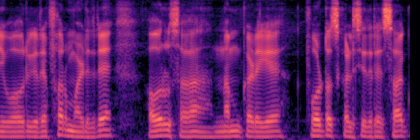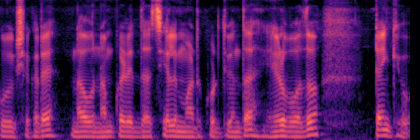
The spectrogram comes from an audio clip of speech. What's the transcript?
ನೀವು ಅವರಿಗೆ ರೆಫರ್ ಮಾಡಿದರೆ ಅವರು ಸಹ ನಮ್ಮ ಕಡೆಗೆ ಫೋಟೋಸ್ ಕಳಿಸಿದರೆ ಸಾಕು ವೀಕ್ಷಕರೇ. ನಾವು ನಮ್ಮ ಕಡೆಯಿಂದ ಸೇಲ್ ಮಾಡಿಕೊಡ್ತೀವಿ ಅಂತ ಹೇಳ್ಬೋದು. ಥ್ಯಾಂಕ್ ಯು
